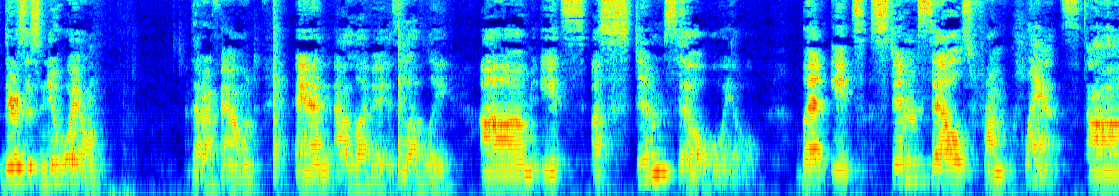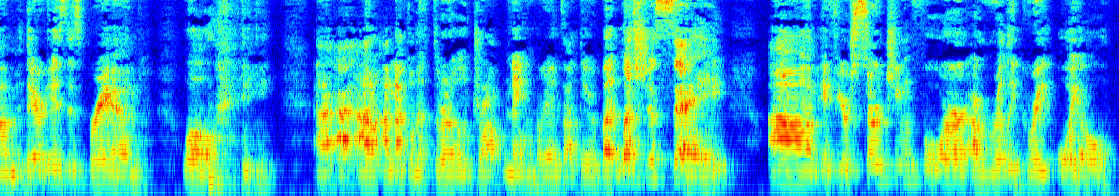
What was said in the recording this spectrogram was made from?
there's this new oil that I found, and I love it. It's lovely. Um, it's a stem cell oil, but it's stem cells from plants. Um, there is this brand. Well, I, am not going to throw drop name brands out there, but let's just say um, if you're searching for a really great oil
